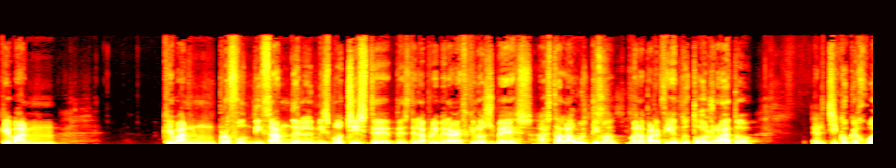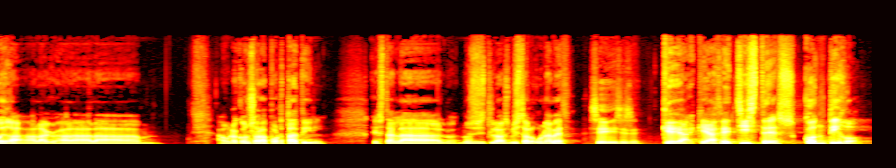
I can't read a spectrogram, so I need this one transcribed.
que van que van profundizando en el mismo chiste desde la primera vez que los ves hasta la última, van apareciendo todo el rato. El chico que juega a, la, a, la- a una consola portátil, que está en la... No sé si lo has visto alguna vez. Sí, sí, sí. Que, que hace chistes contigo.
